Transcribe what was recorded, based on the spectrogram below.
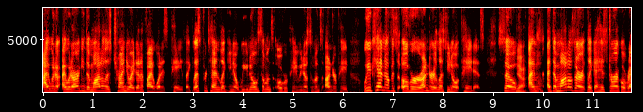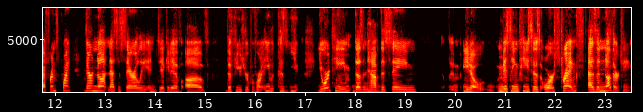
I would I would argue the model is trying to identify what is paid. Like let's pretend like you know we know someone's overpaid, we know someone's underpaid. Well, you can't know if it's over or under unless you know what paid is. So yeah. I'm the models are like a historical reference point. They're not necessarily indicative of the future performance because you, your team doesn't have the same um, you know missing pieces or strengths as another team.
